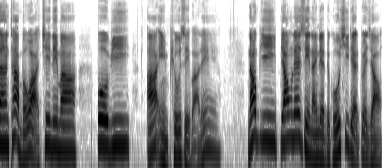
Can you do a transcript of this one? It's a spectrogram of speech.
လန်ထဘဝအခြေအနေမှာပိုပြီးအားအင်ဖြိုးစေပါတယ်နောက်ပြီးပြောင်းလဲစေနိုင်တဲ့တကိုးရှိတဲ့အတွက်ကြောင့်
